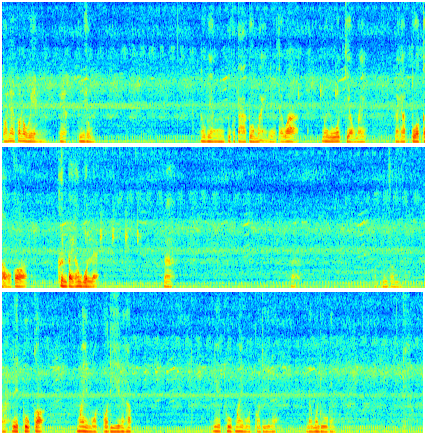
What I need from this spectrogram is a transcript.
ตอนแรกก็ระแวงเนี่ยท่านผู้ชมระแวงตุ๊กตาตัวใหม่เนี่ยแต่ว่าไม่รู้ว่าเกี่ยวไหมนะครับ ตัวเก่าก็ขึ้นไปข้างบนแหละนะคุณผู้ชมอะเลขทูบก็ไม่หมดพอดีนะครับ เลขทูบไม่หมดพอดีนะเดี๋ยวมาดูกันเล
